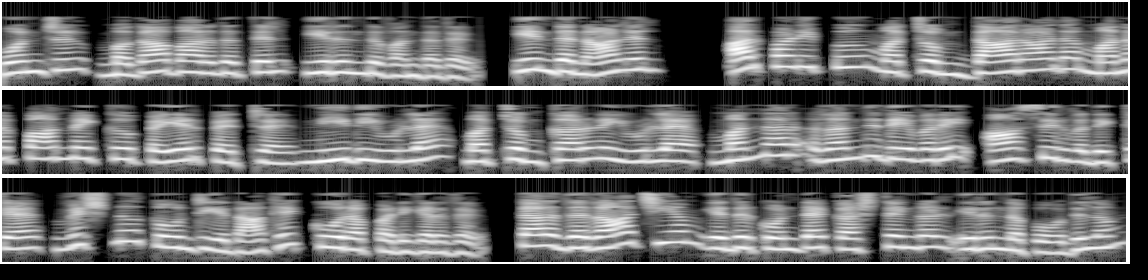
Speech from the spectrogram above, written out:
ஒன்று மகாபாரதத்தில் இருந்து வந்தது. இந்த நாளில் அர்ப்பணிப்பு மற்றும் தாராள மனப்பான்மைக்கு பெயர் பெற்ற நீதியுள்ள மற்றும் கருணையுள்ள மன்னர் ரந்திதேவரை ஆசிர்வதிக்க விஷ்ணு தோன்றியதாக கூறப்படுகிறது. தனது ராஜ்யம் எதிர்கொண்ட கஷ்டங்கள் இருந்த போதிலும்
